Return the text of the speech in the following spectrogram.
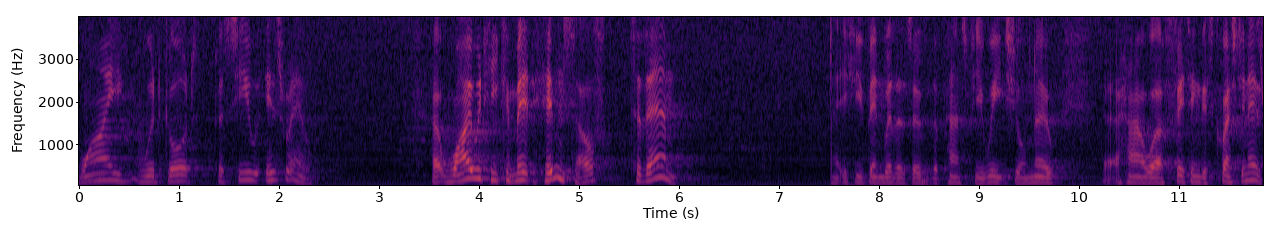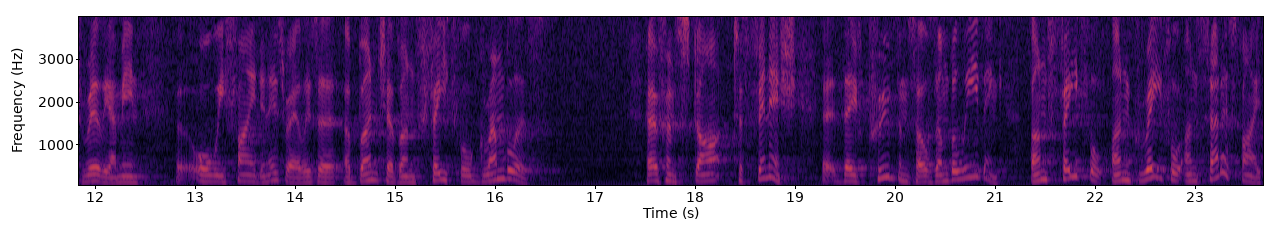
why would God pursue Israel? Uh, why would he commit himself to them? Uh, if you've been with us over the past few weeks, you'll know uh, how uh, fitting this question is, really. I mean, all we find in Israel is a, a bunch of unfaithful grumblers. From start to finish, they've proved themselves unbelieving, unfaithful, ungrateful, unsatisfied.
